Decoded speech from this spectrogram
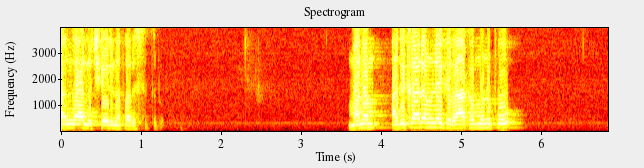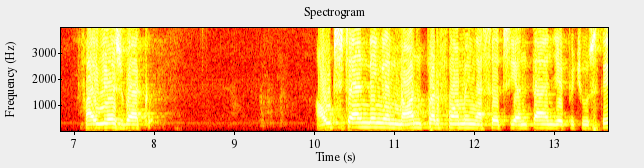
సంఘాలు చేరిన పరిస్థితులు. మనం అధికారంలోకి రాకమునుపు five years back outstanding and non performing assets ఎంత అని చెప్పి చూస్తే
